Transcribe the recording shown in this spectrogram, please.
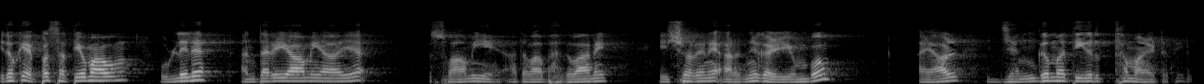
ഇതൊക്കെ എപ്പോ സത്യമാവും? ഉള്ളിൽ അന്തര്യാമിയായ സ്വാമിയെ അഥവാ ഭഗവാനെ ഈശ്വരനെ അറിഞ്ഞു കഴിയുമ്പോൾ അയാൾ ജംഗമതീർത്ഥമായിട്ട് തീരും.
